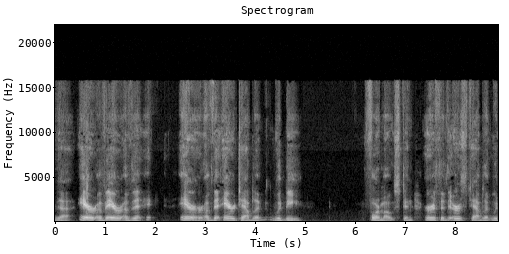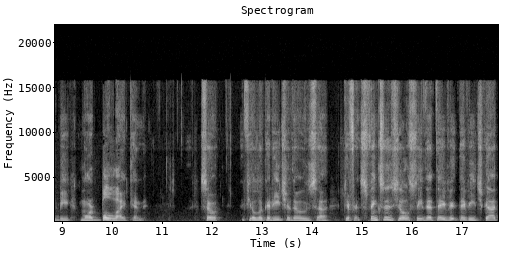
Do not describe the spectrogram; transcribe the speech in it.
the air of air of the air of the air tablet would be foremost, and earth of the earth tablet would be more bull-like. And so if you look at each of those uh, different sphinxes, you'll see that they've, they've each got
